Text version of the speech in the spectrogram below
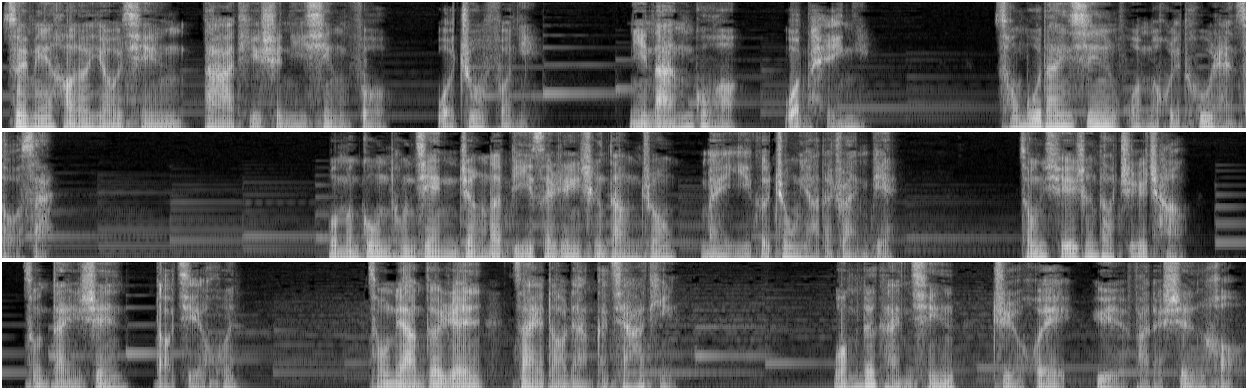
最美好的友情，大体是你幸福，我祝福你；你难过，我陪你。从不担心我们会突然走散。我们共同见证了彼此人生当中每一个重要的转变。从学生到职场，从单身到结婚，从两个人再到两个家庭，我们的感情只会越发的深厚。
